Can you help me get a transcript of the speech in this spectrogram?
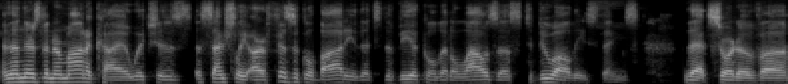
And then there's the Nirmanakaya, which is essentially our physical body that's the vehicle that allows us to do all these things that sort of uh,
